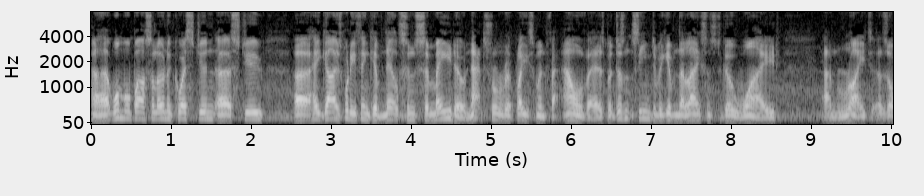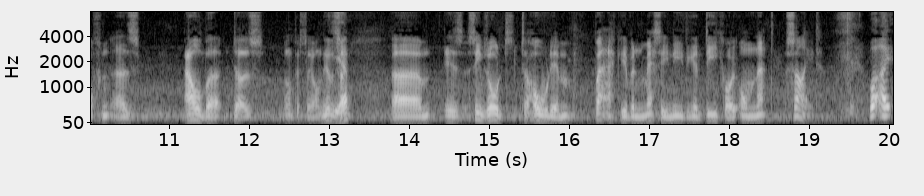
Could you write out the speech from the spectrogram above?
Uh, one more Barcelona question, uh, Stu. Uh, hey guys, what do you think of Nelson Semedo? Natural replacement for Alves, but doesn't seem to be given the license to go wide and right as often as Alba does. Obviously, on the other Yep. side, um, is seems odd to hold him back, given Messi needing a decoy on that side. Well, I,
